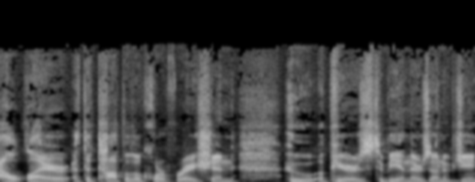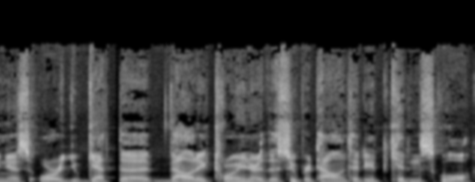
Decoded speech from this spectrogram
outlier at the top of a corporation who appears to be in their zone of genius or you get the valedictorian or the super talented kid in school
